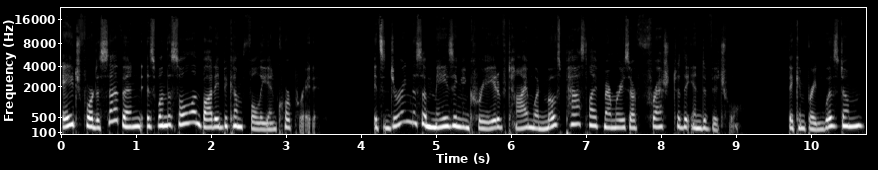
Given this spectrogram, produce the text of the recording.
Age 4 to 7 is when the soul and body become fully incorporated. It's during this amazing and creative time when most past life memories are fresh to the individual. They can bring wisdom,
